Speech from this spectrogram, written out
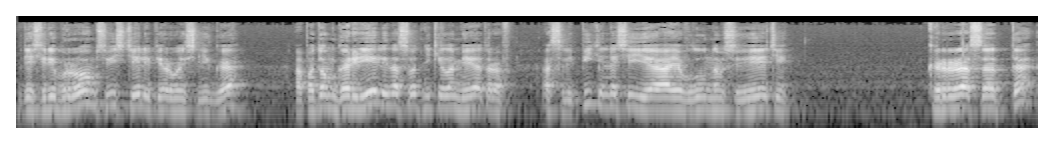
где серебром свистели первые снега, а потом горели на сотни километров, ослепительно сияя в лунном свете. «Красота!»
